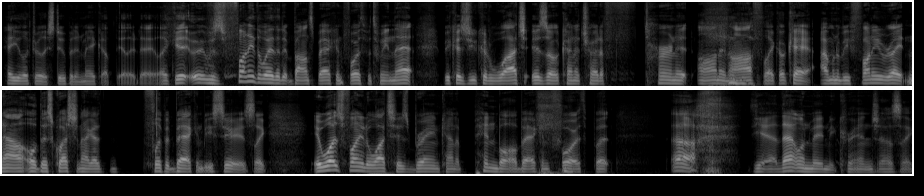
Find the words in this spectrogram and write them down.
hey you looked really stupid in makeup the other day like it, it was funny the way that it bounced back and forth between that because you could watch izzo kind of try to turn it on and off like okay i'm going to be funny right now oh this question i got to flip it back and be serious like it was funny to watch his brain kind of pinball back and forth, but uh yeah, that one made me cringe. I was like,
